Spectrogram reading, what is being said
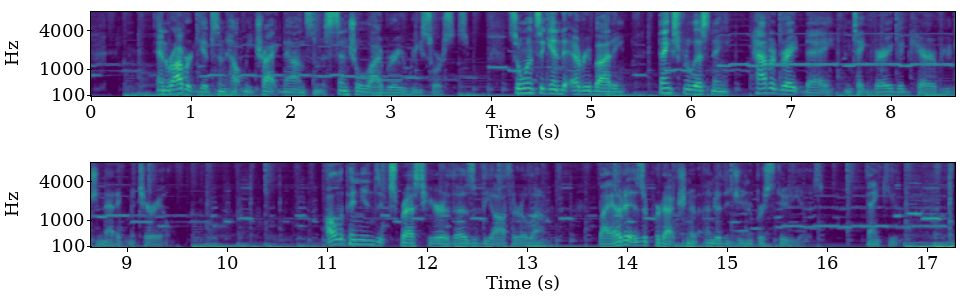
and Robert Gibson helped me track down some essential library resources. So, once again, to everybody, thanks for listening, have a great day, and take very good care of your genetic material. All opinions expressed here are those of the author alone. Biota is a production of Under the Juniper Studios. Thank you.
